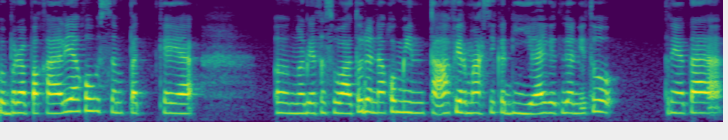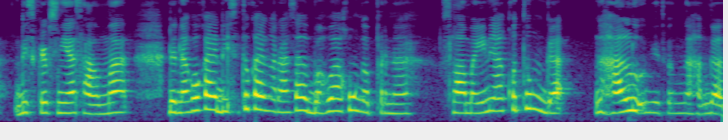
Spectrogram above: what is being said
beberapa kali aku sempet kayak uh, ngeliat sesuatu dan aku minta afirmasi ke dia gitu. Dan itu ternyata deskripsinya sama. Dan aku kayak di situ kayak ngerasa bahwa aku nggak pernah selama ini aku tuh nggak ngehalu gitu. Nggak nggak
